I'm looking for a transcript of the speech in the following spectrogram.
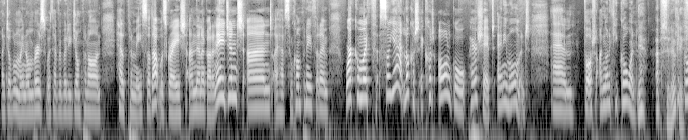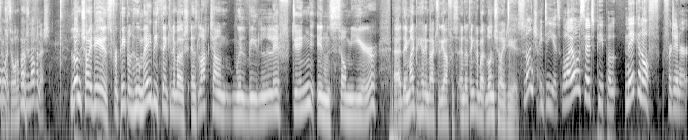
I doubled my numbers with everybody jumping on helping me. So that was great. And then I got an agent and I have some companies that I'm working with. So yeah look it it could all go pear-shaped any moment. Um, but I'm going to keep going yeah, absolutely. keep That's going what it's all about. I'm loving it Lunch ideas for people who may be thinking about as lockdown will be lifting in some year. Uh, they might be heading back to the office and they're thinking about lunch ideas. Lunch ideas. Well, I always say to people, make enough for dinner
